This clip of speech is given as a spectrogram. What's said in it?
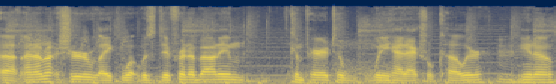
uh, and I'm not sure like what was different about him compared to when he had actual color. Mhm. You know.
